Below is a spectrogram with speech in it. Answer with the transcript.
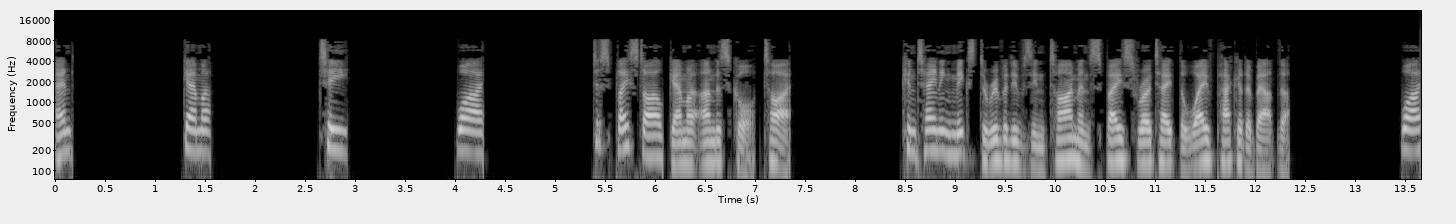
and gamma t y display style gamma underscore tie containing mixed derivatives in time and space rotate the wave packet about the y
